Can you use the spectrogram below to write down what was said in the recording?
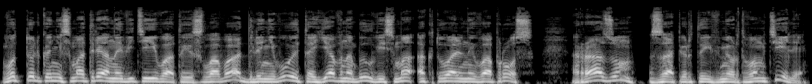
Вот только несмотря на витиеватые слова, для него это явно был весьма актуальный вопрос. Разум, запертый в мертвом теле.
